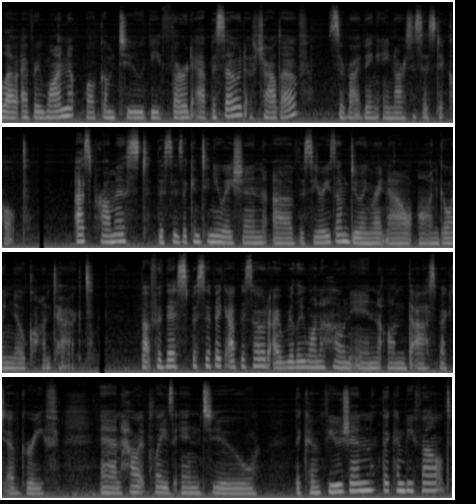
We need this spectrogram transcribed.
Hello, everyone. Welcome to the third episode of Child of Surviving a Narcissistic Cult. As promised, this is a continuation of the series I'm doing right now on going no contact. But for this specific episode, I really want to hone in on the aspect of grief and how it plays into the confusion that can be felt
